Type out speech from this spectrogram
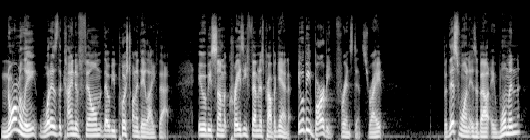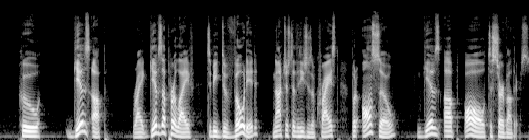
normally, what is the kind of film that would be pushed on a day like that? It would be some crazy feminist propaganda. It would be Barbie, for instance, right? But this one is about a woman who gives up, right? Gives up her life to be devoted not just to the teachings of Christ, but also gives up all to serve others.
